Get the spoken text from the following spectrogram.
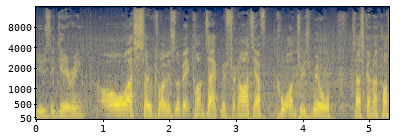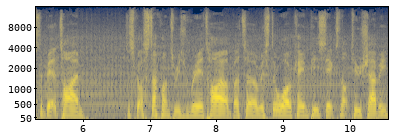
Use the gearing. Oh, that's so close. A little bit of contact with Fenati. I've caught onto his wheel, so that's going to cost a bit of time. Just got stuck onto his rear tyre, but uh, we're still okay in P6, not too shabby.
